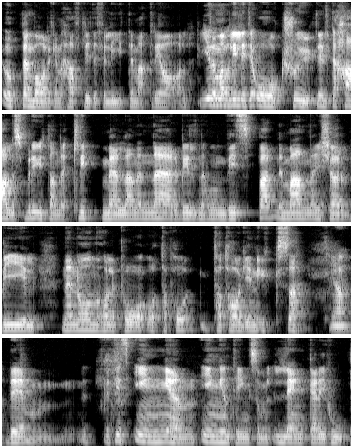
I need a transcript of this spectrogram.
uppenbarligen haft lite för lite material. Jo. Så man blir lite åksjuk. Det är lite halsbrytande klipp mellan en närbild när hon vispar, när mannen kör bil, när någon håller på och tar, på, tar tag i en yxa. Ja. Det, det finns ingen, ingenting som länkar ihop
